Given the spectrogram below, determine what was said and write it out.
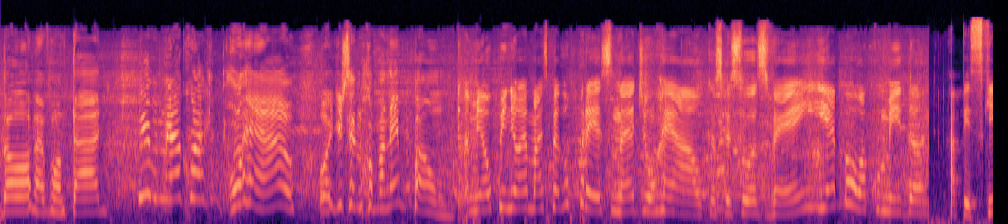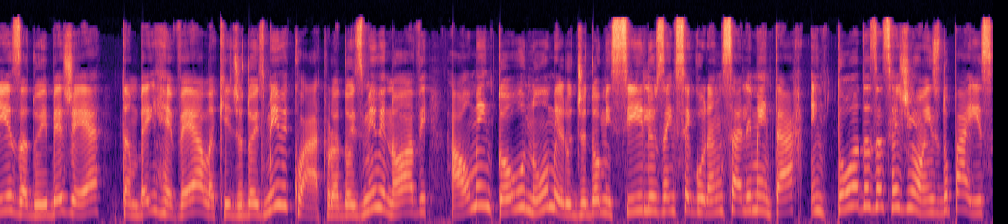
dorme à vontade. E um real, hoje você não compra nem pão. A minha opinião é mais pelo preço, né? De um real que as pessoas vêm e é boa a comida. A pesquisa do IBGE também revela que de 2004 a 2009 aumentou o número de domicílios em segurança alimentar em todas as regiões do país.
